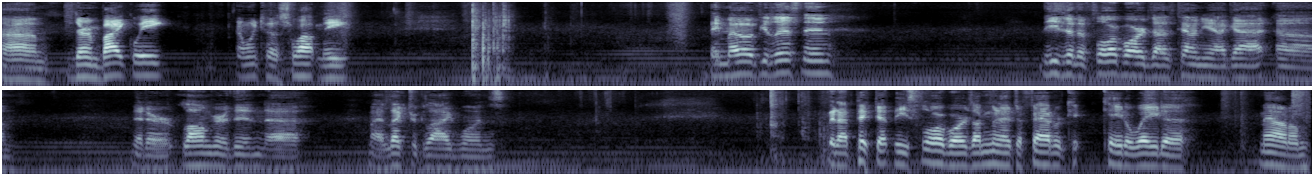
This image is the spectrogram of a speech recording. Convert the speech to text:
Um, during bike week, I went to a swap meet. Hey Mo, if you're listening, these are the floorboards I was telling you I got um, that are longer than uh, my Electric Glide ones. But I picked up these floorboards. I'm going to have to fabricate a way to mount them.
